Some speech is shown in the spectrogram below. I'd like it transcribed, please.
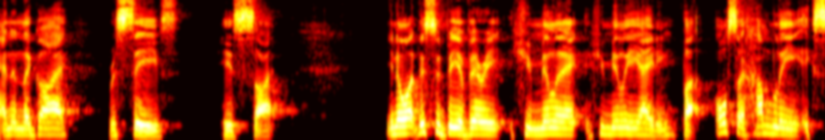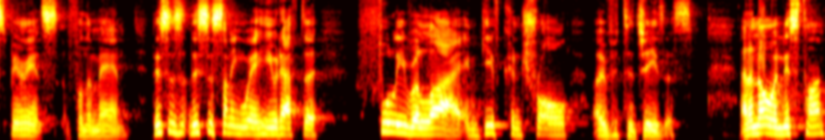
and then the guy receives his sight. You know what? This would be a very humili- humiliating, but also humbling experience for the man. This is, this is something where he would have to fully rely and give control over to Jesus. And I know in this time,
